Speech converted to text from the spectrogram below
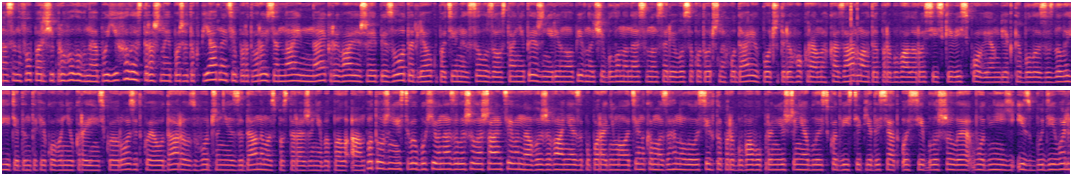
на Синфо перші про головне поїхали. Страшний початок п'ятниці перетворився на найкривавіший епізод для окупаційних сил за останні тижні. Рівно опівночі було нанесено серію високоточних ударів по чотирьох окремих казармах, де перебували російські військові. Об'єкти були заздалегідь ідентифіковані українською розвідкою. Удари узгоджені з даними спостереження БПЛА. Потужність вибухів не залишила шансів на виживання. За попередніми оцінками загинули усі, хто перебував у приміщенні. Близько 250 осіб лишили в одній із будівель.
